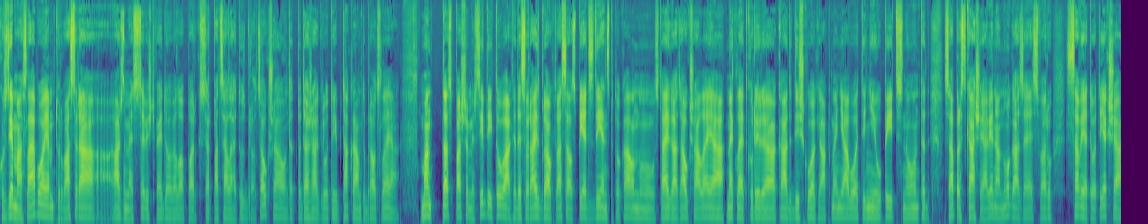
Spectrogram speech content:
kur ziemā slēpojam, tur vasarā ārzemēs sevišķi veido veloparkus ar pacēlētu uzbrauc augšā un tad pa dažādu grūtību takām tu brauc lejā. Man tas pašam ir sirdī tuvāk, tad es varu aizbraukt vesels piecas dienas pa to kalnu, staigāt augšā lejā, meklēt, kur ir kādi diškoki, akmeņi, avotiņi, upītes, nu, un tad saprast, kā šajā vienā nogāzē es varu savietot iekšā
